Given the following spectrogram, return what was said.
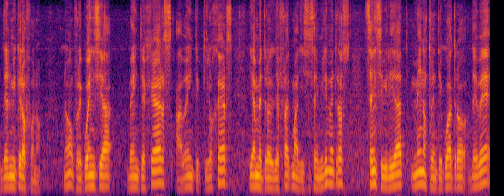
del micrófono, ¿no? Frecuencia 20 Hz a 20 kHz, diámetro del diafragma 16 milímetros, sensibilidad menos 34 dB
